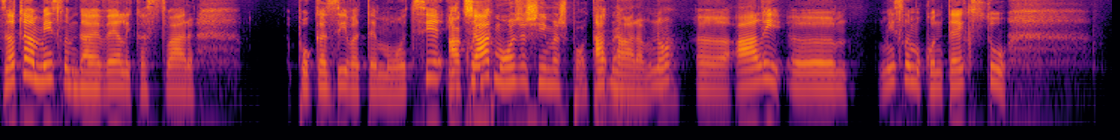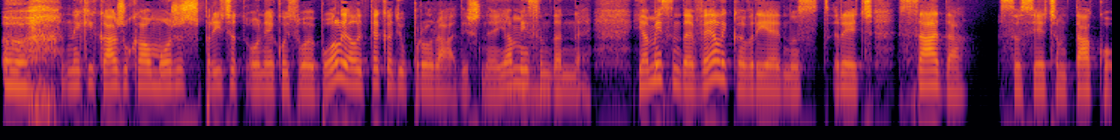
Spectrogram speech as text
Zato ja mislim da je velika stvar pokazivati emocije. I Ako čak ih možeš, imaš a, potrebe. naravno, uh, ali um, mislim u kontekstu uh, neki kažu kao možeš pričati o nekoj svojoj boli, ali tek kad ju proradiš, ne? Ja mislim da ne. Ja mislim da je velika vrijednost reći sada se osjećam tako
